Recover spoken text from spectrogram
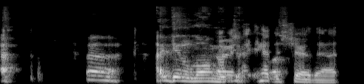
uh, I get along with I, I had to share that.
